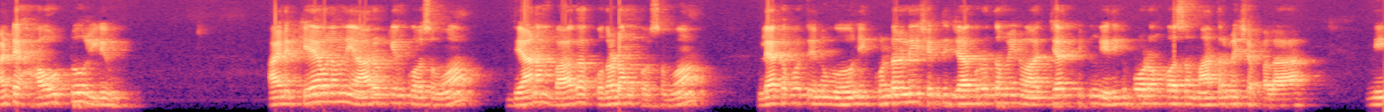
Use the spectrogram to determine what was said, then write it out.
అంటే హౌ టు లివ్ ఆయన కేవలం నీ ఆరోగ్యం కోసమో ధ్యానం బాగా కుదరడం కోసమో లేకపోతే నువ్వు నీ కుండలిని శక్తి జాగృతమైన ఆధ్యాత్మికంగా ఎదిగిపోవడం కోసం మాత్రమే చెప్పలా? నీ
